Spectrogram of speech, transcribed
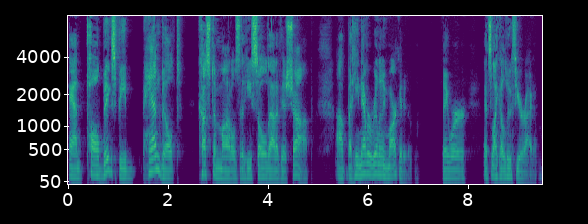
And Paul Bigsby hand built custom models that he sold out of his shop, uh, but he never really marketed them. They were, it's like a luthier item.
